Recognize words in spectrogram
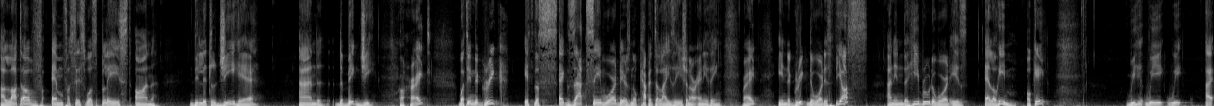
a lot of emphasis was placed on the little g here and the big G. All right? But in the Greek, it's the exact same word. There's no capitalization or anything, right? In the Greek, the word is theos, and in the Hebrew, the word is Elohim. Okay? We, we, we, I,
